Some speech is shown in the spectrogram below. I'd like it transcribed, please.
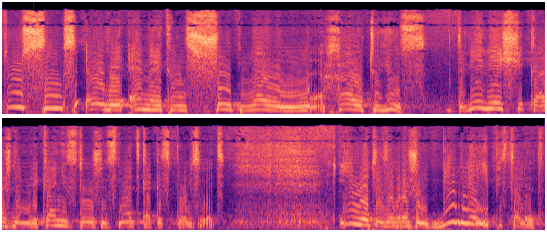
Two things every American should know how to use. Две вещи каждый американец должен знать, как использовать. И вот изображен Библия и пистолет.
